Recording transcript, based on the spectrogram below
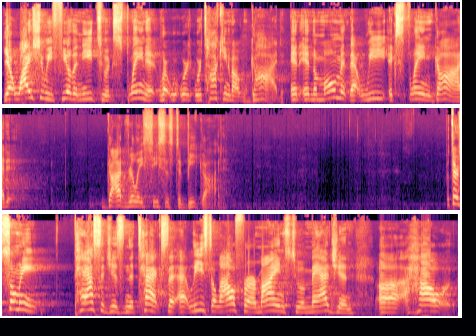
Yet, why should we feel the need to explain it? We're, we're, we're talking about God. And in the moment that we explain God, God really ceases to be God. But there's so many passages in the text that at least allow for our minds to imagine uh, how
